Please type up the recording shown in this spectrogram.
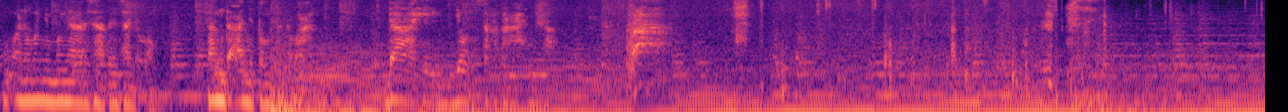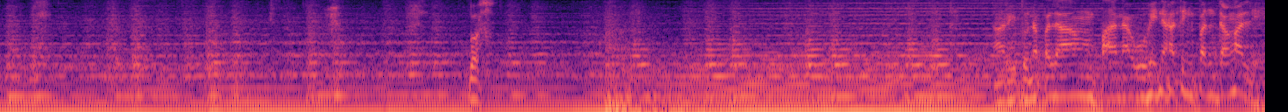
Kung ano man yung mangyari sa atin sa loob, tandaan niyo tong dalawa. Dahil yon sa katangahan nila. Ang panauhin nating pandangal eh.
